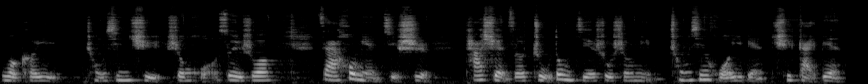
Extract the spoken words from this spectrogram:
我可以重新去生活。所以说，在后面几世，他选择主动结束生命，重新活一遍，去改变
